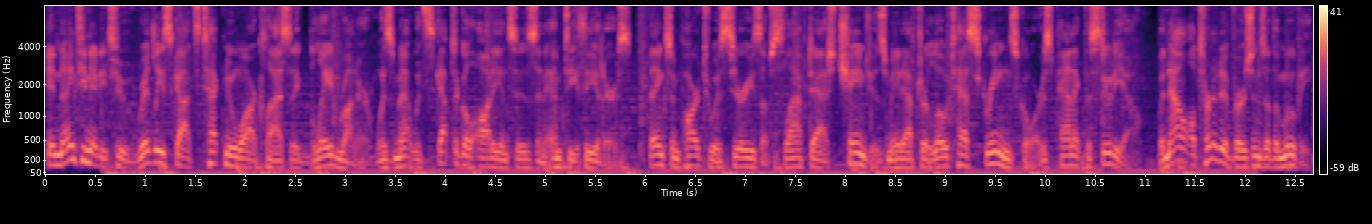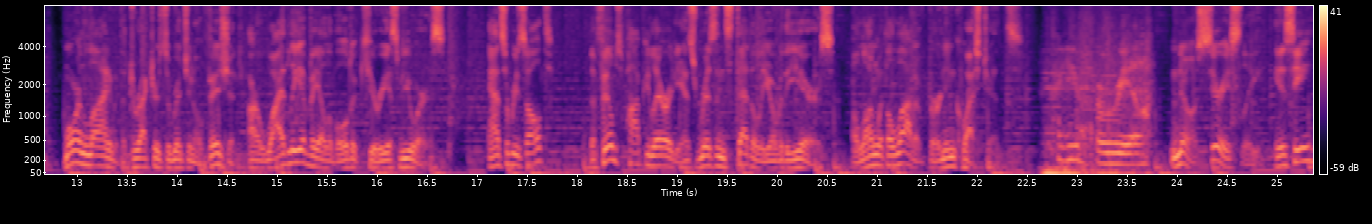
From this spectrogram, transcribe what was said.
In 1982, Ridley Scott's tech noir classic Blade Runner was met with skeptical audiences and empty theaters, thanks in part to a series of slapdash changes made after low test screening scores panicked the studio. But now, alternative versions of the movie, more in line with the director's original vision, are widely available to curious viewers. As a result, the film's popularity has risen steadily over the years, along with a lot of burning questions. Are you for real? No, seriously, is he?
